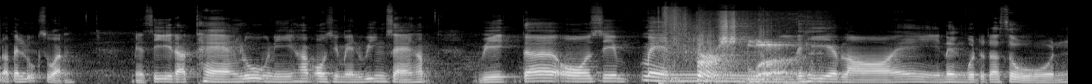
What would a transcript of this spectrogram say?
แล้วเป็นลูกสวน เมสซี่แล้วแทงลูกนี้ครับ โอชิเมนวิ่งแซงครับ วิกเตอร์โอซิเมน First blood เรียบร้อยหนึ่งบุตรศูนย์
